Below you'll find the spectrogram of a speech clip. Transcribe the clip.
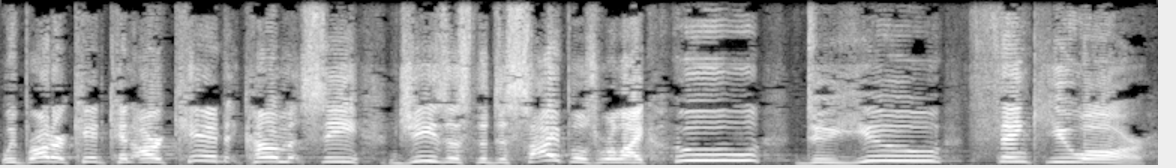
we brought our kid, can our kid come see Jesus? The disciples were like, who do you think you are?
